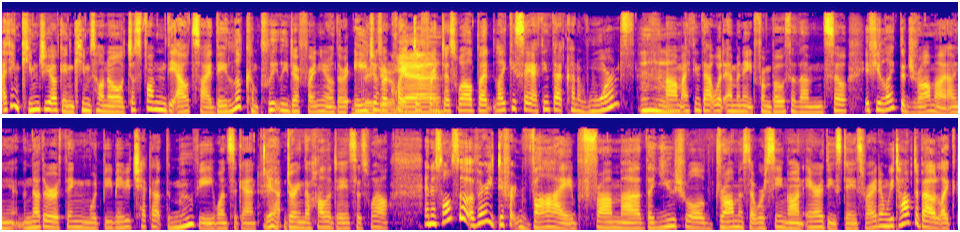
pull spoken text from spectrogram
I think Kim Ji-hyuk and Kim Sun-ho, just from the outside, they look completely different. You know, their ages are quite Yeah. different as well. But like you say, I think that kind of warmth, um, I think that would emanate from both of them. So if you like the drama, I mean, another thing would be maybe check out the movie once again Yeah. during the holidays as well. And it's also a very different vibe from uh, the usual dramas that we're seeing on air these days, right? And we talked about like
